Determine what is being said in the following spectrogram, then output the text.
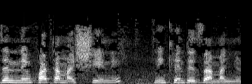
Then nenkwata mashiini ninkendeeza amannyo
